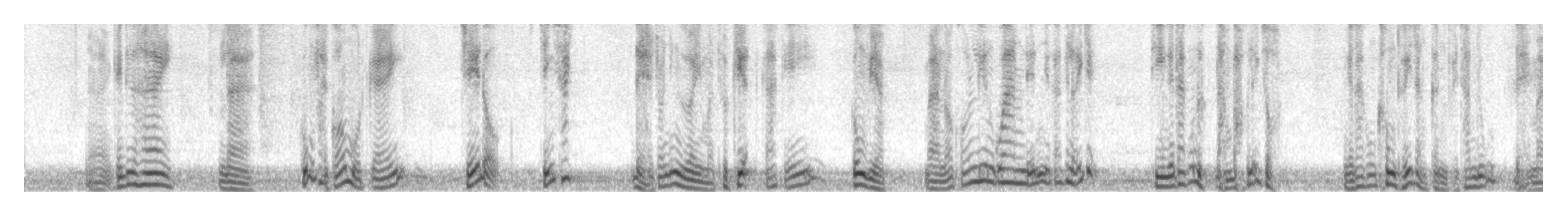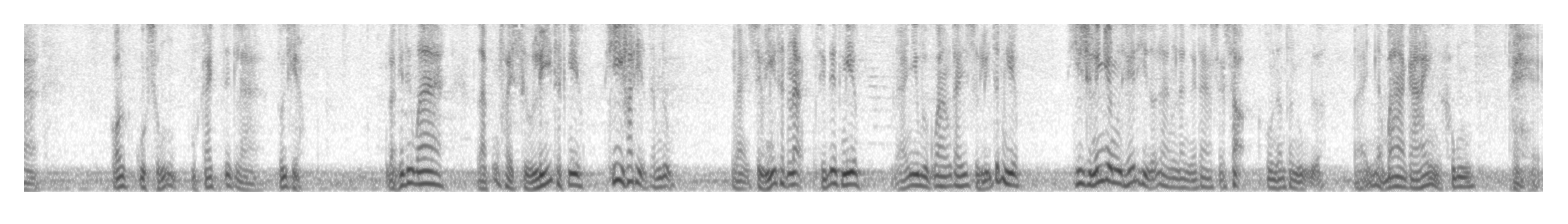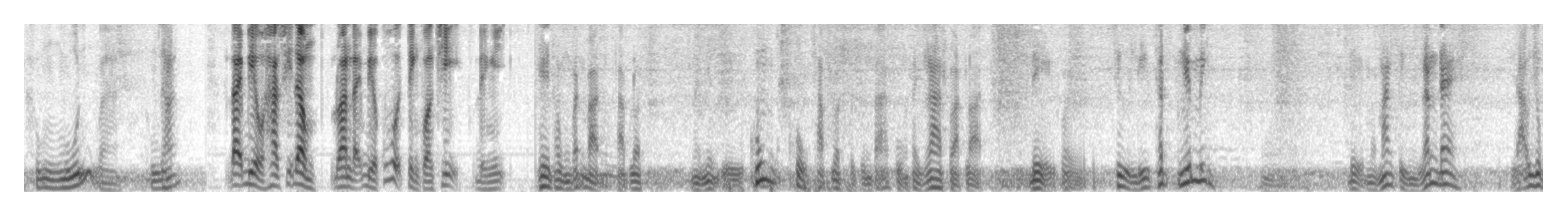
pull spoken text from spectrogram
à, cái thứ hai là cũng phải có một cái chế độ chính sách để cho những người mà thực hiện các cái công việc mà nó có liên quan đến những các cái lợi ích ấy, thì người ta cũng được đảm bảo lợi ích rồi. Người ta cũng không thấy rằng cần phải tham nhũng để mà có cuộc sống một cách tức là tối thiểu. Và cái thứ ba là cũng phải xử lý thật nghiêm khi phát hiện tham nhũng. Đấy, xử lý thật nặng xử lý thật nghiêm. Đấy, như vừa qua chúng ta xử lý rất nghiêm. Khi xử lý nghiêm như thế thì rõ ràng là người ta sẽ sợ không dám tham nhũng nữa. Đấy là ba cái mà không thể không muốn và không dám Đại biểu Hà Sĩ Đồng, đoàn đại biểu Quốc hội tỉnh Quảng Trị đề nghị hệ thống văn bản pháp luật những cái khung khổ pháp luật của chúng ta cũng phải ra soát lại để xử lý thật nghiêm minh để mà mang tính răn đe giáo dục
